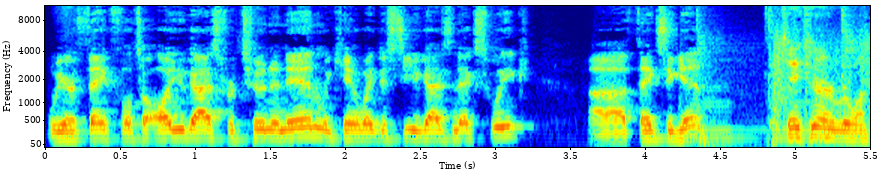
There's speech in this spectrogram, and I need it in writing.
We are thankful to all you guys for tuning in. We can't wait to see you guys next week. Uh, thanks again. Take care, everyone.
